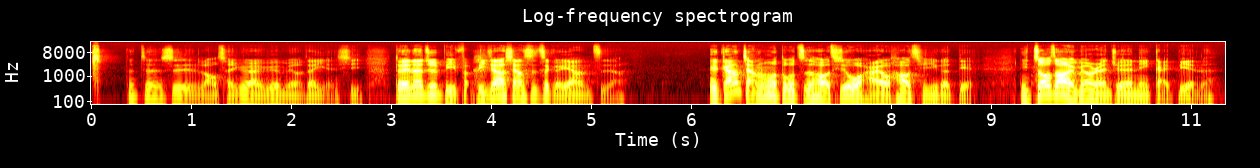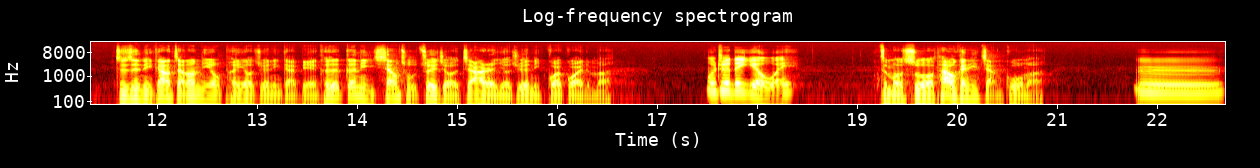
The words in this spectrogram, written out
那真的是老陈越来越没有在演戏，对，那就是比比较像是这个样子啊。哎、刚刚讲那么多之后，其实我还有好奇一个点，你周遭有没有人觉得你改变了？就是你刚刚讲到你有朋友觉得你改变，可是跟你相处最久的家人有觉得你怪怪的吗？我觉得有诶、怎么说？他有跟你讲过吗？嗯，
